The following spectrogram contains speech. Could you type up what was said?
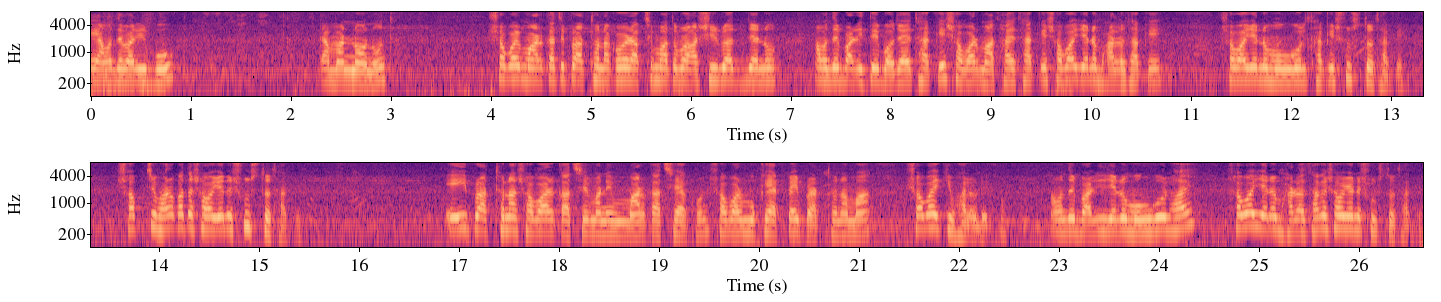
এই আমাদের বাড়ির বউ, আমার ননদ। সবাই মার কাছে প্রার্থনা করে রাখছে, মা তোমার আশীর্বাদ যেন আমাদের বাড়িতে বজায় থাকে, সবার মাথায় থাকে, সবাই যেন ভালো থাকে, সবাই যেন মঙ্গল থাকে, সুস্থ থাকে। সবচেয়ে ভালো কথা, সবাই যেন সুস্থ থাকে। এই প্রার্থনা সবার কাছে মানে মার কাছে এখন, সবার মুখে একটাই প্রার্থনা, মা, সবাইকে ভালো রেখো। আমাদের বাড়ি যেন মঙ্গল হয়, সবাই যেন ভালো থাকে, সবাই যেন সুস্থ থাকে।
